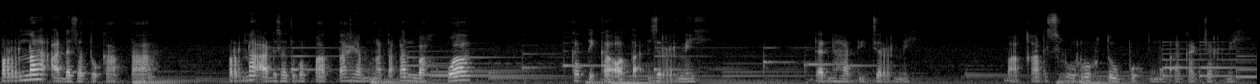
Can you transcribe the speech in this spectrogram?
Pernah ada satu kata, pernah ada satu pepatah yang mengatakan bahwa ketika otak jernih dan hati jernih, maka seluruh tubuhmu akan jernih.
